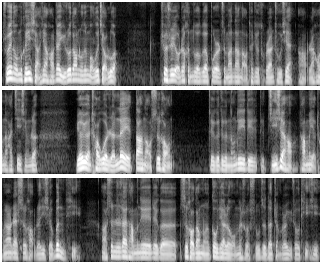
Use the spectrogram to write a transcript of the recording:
所以呢，我们可以想象哈，在宇宙当中的某个角落，确实有着很多个波尔兹曼大脑，它就突然出现啊，然后呢还进行着远远超过人类大脑思考这个这个能力的极限哈，他们也同样在思考着一些问题啊，甚至在他们的这个思考当中构建了我们所熟知的整个宇宙体系。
